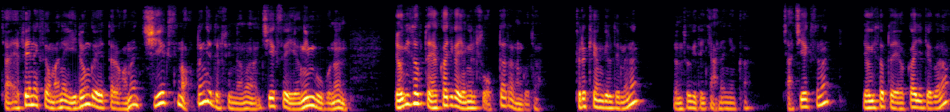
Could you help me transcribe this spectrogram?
자 fnx가 만약에 이런 거였다라고 하면 gx는 어떤 게 될 수 있냐면 gx의 0인 부분은 여기서부터 여기까지가 0일 수 없다라는 거죠. 그렇게 연결되면은 연속이 되지 않으니까 자 gx는 여기서부터 여기까지 되거나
